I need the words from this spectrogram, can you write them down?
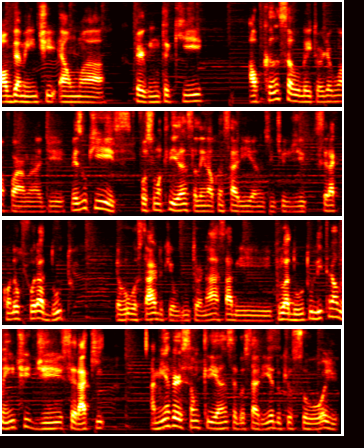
obviamente é uma pergunta que alcança o leitor de alguma forma, né, de mesmo que fosse uma criança lendo alcançaria no sentido de será que quando eu for adulto eu vou gostar do que eu me tornar, sabe? E pro adulto, literalmente, de será que a minha versão criança gostaria do que eu sou hoje,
